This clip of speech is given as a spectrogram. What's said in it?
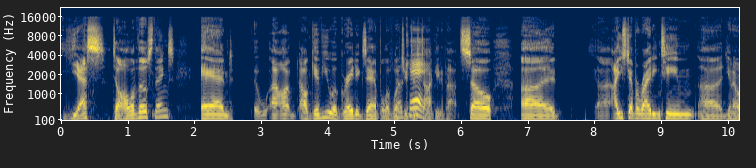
yes to all of those things, and uh, I'll, I'll give you a great example of what you're just talking about. So. Uh, uh, I used to have a writing team, uh, you know,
